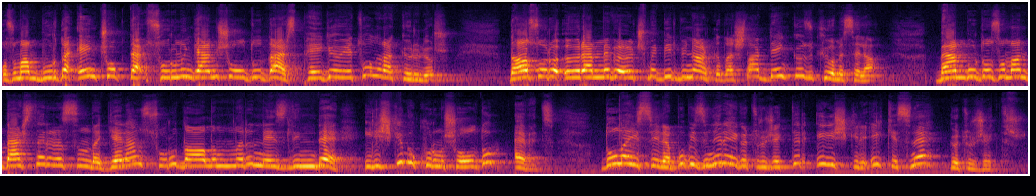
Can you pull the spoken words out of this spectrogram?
O zaman burada en çok der, sorunun gelmiş olduğu ders PGÖYT olarak görülüyor. Daha sonra öğrenme ve ölçme birbirine arkadaşlar denk gözüküyor mesela. Ben burada o zaman dersler arasında gelen soru dağılımları nezdinde ilişki mi kurmuş oldum? Evet. Dolayısıyla bu bizi nereye götürecektir? İlişkili ilkesine götürecektir.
